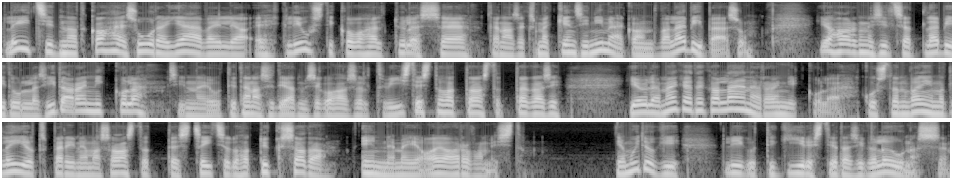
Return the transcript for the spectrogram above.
leidsid nad kahe suure jäävälja ehk liustiku vahelt üles tänaseks Mackenzie nime kandva läbipääsu ja hargnesid sealt läbi tulles idarannikule, sinna jõuti tänase teadmise kohaselt viisteist tuhat aastat tagasi, ja üle mägede ka läänerannikule, kust on vanimad leiud pärinemas aastatest seitse tuhat ükssada enne meie aja arvamist ja muidugi liiguti kiiresti edasi ka lõunasse.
